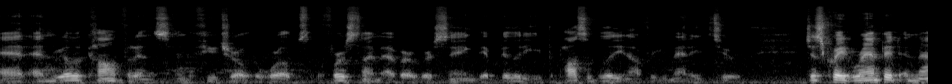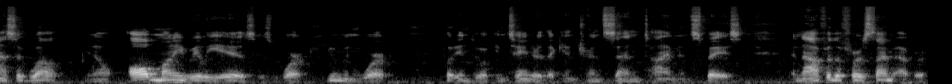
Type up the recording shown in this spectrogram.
and, and real confidence in the future of the world. So the first time ever, we're seeing the ability, the possibility now for humanity to just create rampant and massive wealth. You know, all money really is is work, human work, put into a container that can transcend time and space. And now, for the first time ever,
